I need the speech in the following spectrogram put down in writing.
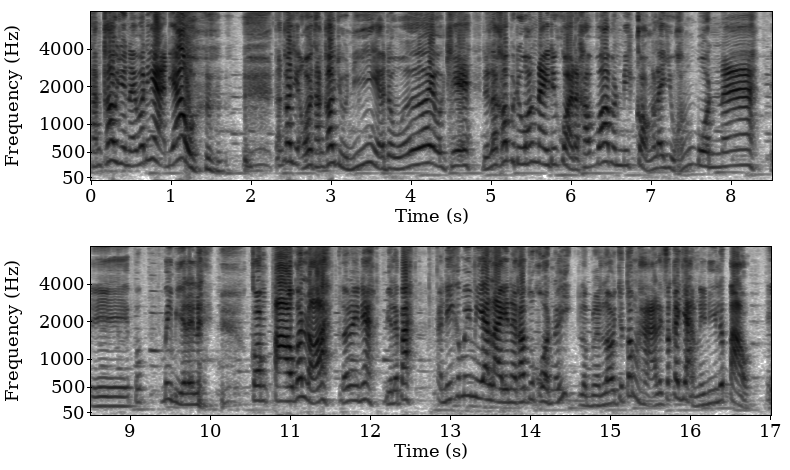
ทางเข้าอยู่ไหนวะเนี่ยเดี๋ยวทางเข้าอยู่โอ้ยทางเข้าอยู่นี่เดี๋ยวเอ้ยโอเค เดี๋ยวเราเข้าไปดูข้างในดีกว่านะครับ ว่ามันมีกล่องอะไรอยู่ข้างบนนะ เอ๊ปุ๊บไม่มีอะไรเลย กล่องเปล่ากันเหรอ แล้วในเนี้ยมีอะไรปะ อันนี้ก็ไม่มีอะไรนะครับทุกคนเอ้ยเหมือนเราจะต้องหาอะไรสักอย่างในนี้หรือเปล่า เอ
